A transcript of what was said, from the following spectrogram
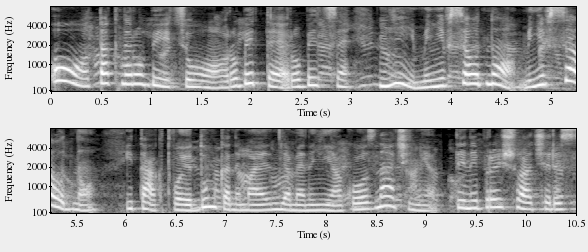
о, так не роби цього, роби те, роби це. Ні, мені все одно, мені все одно. І так, твоя думка не має для мене ніякого значення. Ти не пройшла через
